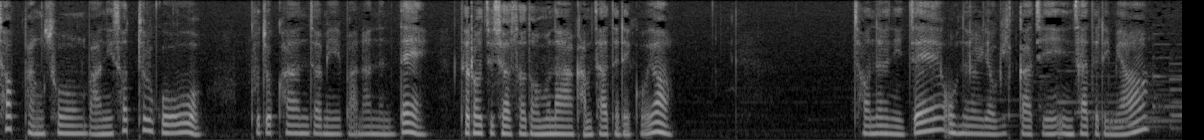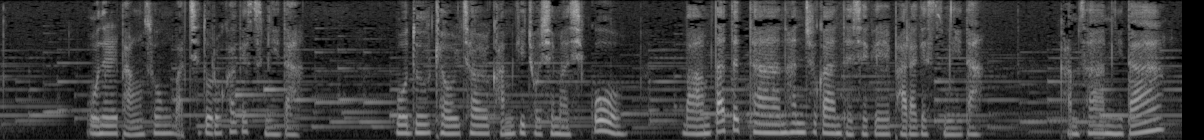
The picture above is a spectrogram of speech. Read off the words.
첫 방송 많이 서툴고 부족한 점이 많았는데 들어주셔서 너무나 감사드리고요. 저는 이제 오늘 여기까지 인사드리며 오늘 방송 마치도록 하겠습니다. 모두 겨울철 감기 조심하시고 마음 따뜻한 한 주간 되시길 바라겠습니다. 감사합니다.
